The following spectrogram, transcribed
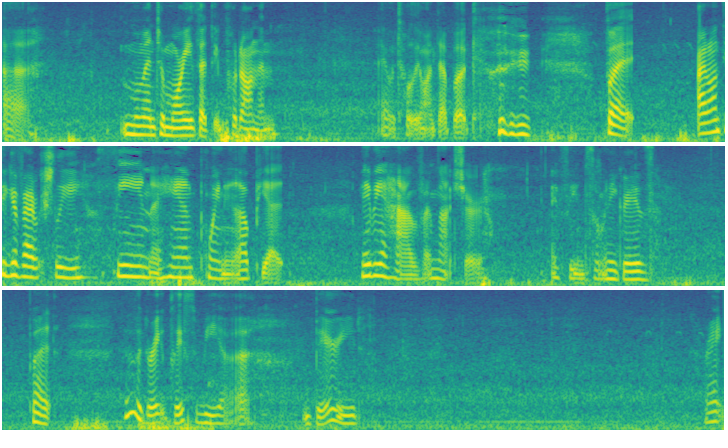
uh memento moris that they put on them. I would totally want that book. but I don't think I've actually seen a hand pointing up yet. Maybe I have, I'm not sure. I've seen so many graves. But this is a great place to be uh, buried. Right,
